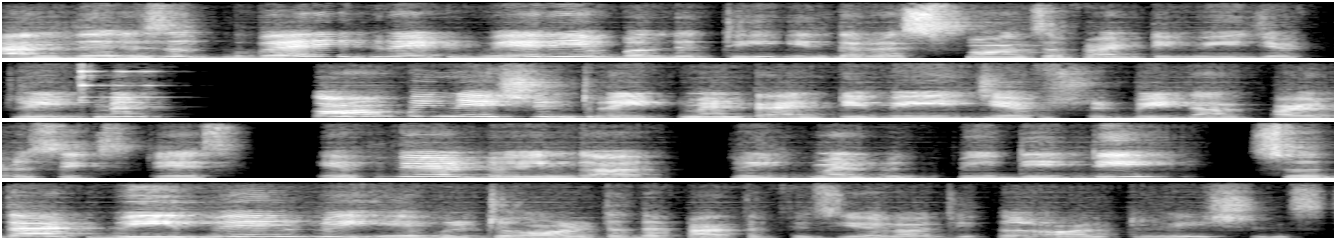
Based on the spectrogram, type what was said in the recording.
And there is a very great variability in the response of anti-VEGF treatment. Combination treatment anti-VEGF should be done 5 to 6 days if we are doing a treatment with PDT so that we will be able to alter the pathophysiological alterations.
